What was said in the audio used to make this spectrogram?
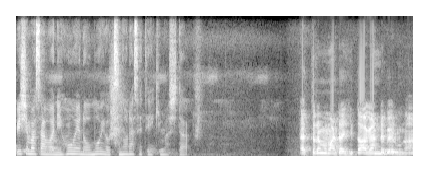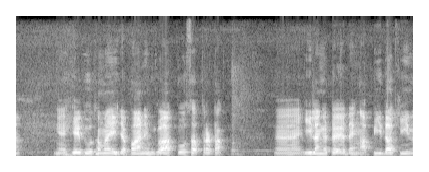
ウィシュマさんは日本への思いを募らせていきました。 ඇත්තරම මට හිතාගණ්ඩ බැරුණා හේතුව තමයි ජපානය හුඟක් පෝසත් රටක් ඊළඟට දැන් අපි දකීන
